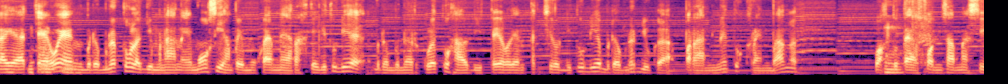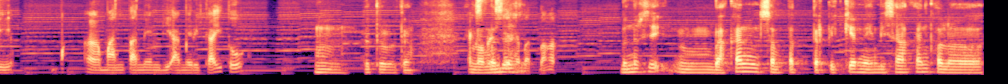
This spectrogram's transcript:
kayak cewek yang bener-bener tuh lagi menahan emosi sampai muka merah kayak gitu dia bener-bener kulihat tuh hal detail yang kecil gitu dia bener-bener juga peraninnya tuh keren banget. Waktu Hmm. telepon sama si eh, mantan yang di Amerika itu. Hmm, betul betul. Ekspresinya hebat banget. Bener sih Hmm, bahkan sempat terpikir nih misalkan kalau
